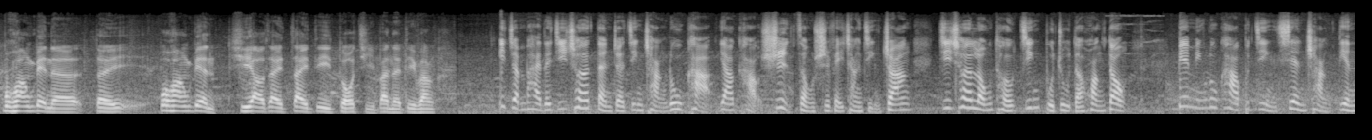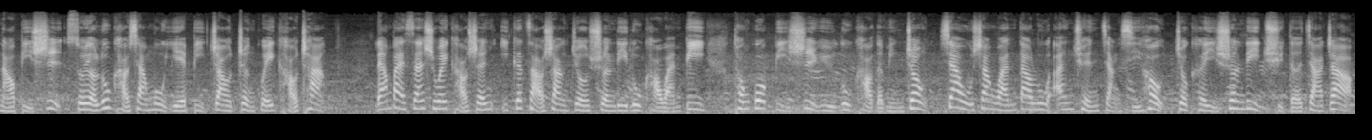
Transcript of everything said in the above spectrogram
不方便的的不方便，需要在在地多举办的地方。一整排的机车等着进场路考，要考试总是非常紧张，机车龙头禁不住的晃动。便民路考不仅现场电脑笔试，所有路考项目也比照正规考场。两百三十位考生一个早上就顺利路考完毕，通过笔试与路考的民众，下午上完道路安全讲习后，就可以顺利取得驾照。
